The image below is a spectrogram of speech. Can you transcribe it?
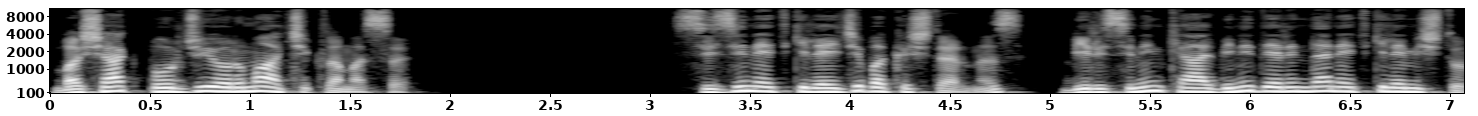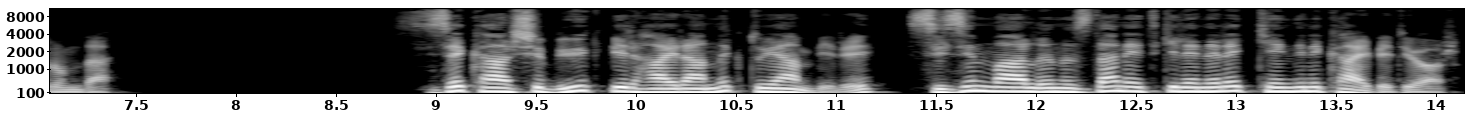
Başak Burcu yorumu açıklaması sizin etkileyici bakışlarınız, birisinin kalbini derinden etkilemiş durumda. Size karşı büyük bir hayranlık duyan biri, sizin varlığınızdan etkilenerek kendini kaybediyor.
